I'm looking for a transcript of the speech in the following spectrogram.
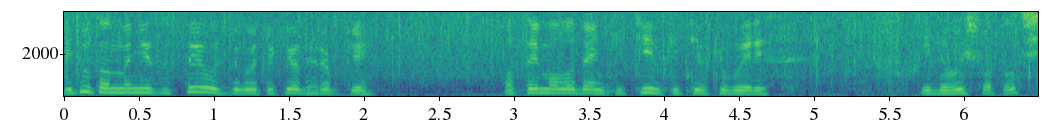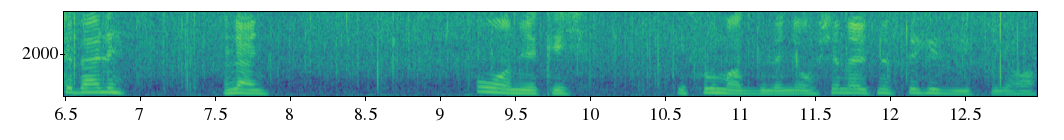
І тут он мені зустрілись, диви, такі от грибки. Оцей молоденький тільки-тільки виріс. І диви, що тут ще далі. Глянь. Он який. І слимак біля нього. Ще навіть не встиг і з'їсти його.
